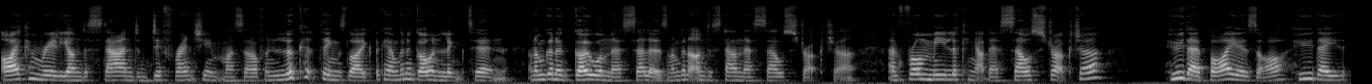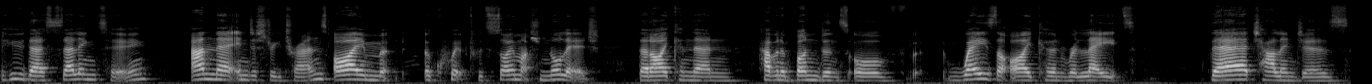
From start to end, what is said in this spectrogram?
I can really understand and differentiate myself and look at things like, okay, I'm going to go on LinkedIn and I'm going to go on their sellers and I'm going to understand their sales structure. And from me looking at their sales structure, who their buyers are, who they who they're selling to, and their industry trends, I'm equipped with so much knowledge that I can then have an abundance of ways that I can relate their challenges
